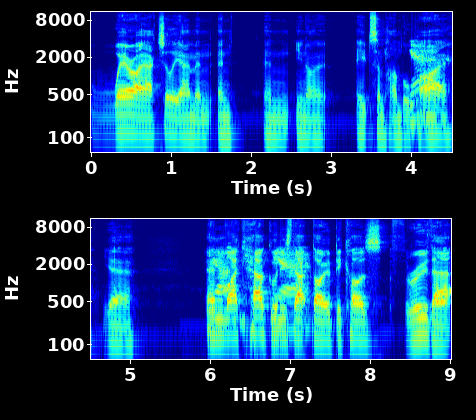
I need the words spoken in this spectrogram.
where I actually am and and and you know eat some humble Yeah. pie. Yeah. And like, how good is that though? Because through that,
